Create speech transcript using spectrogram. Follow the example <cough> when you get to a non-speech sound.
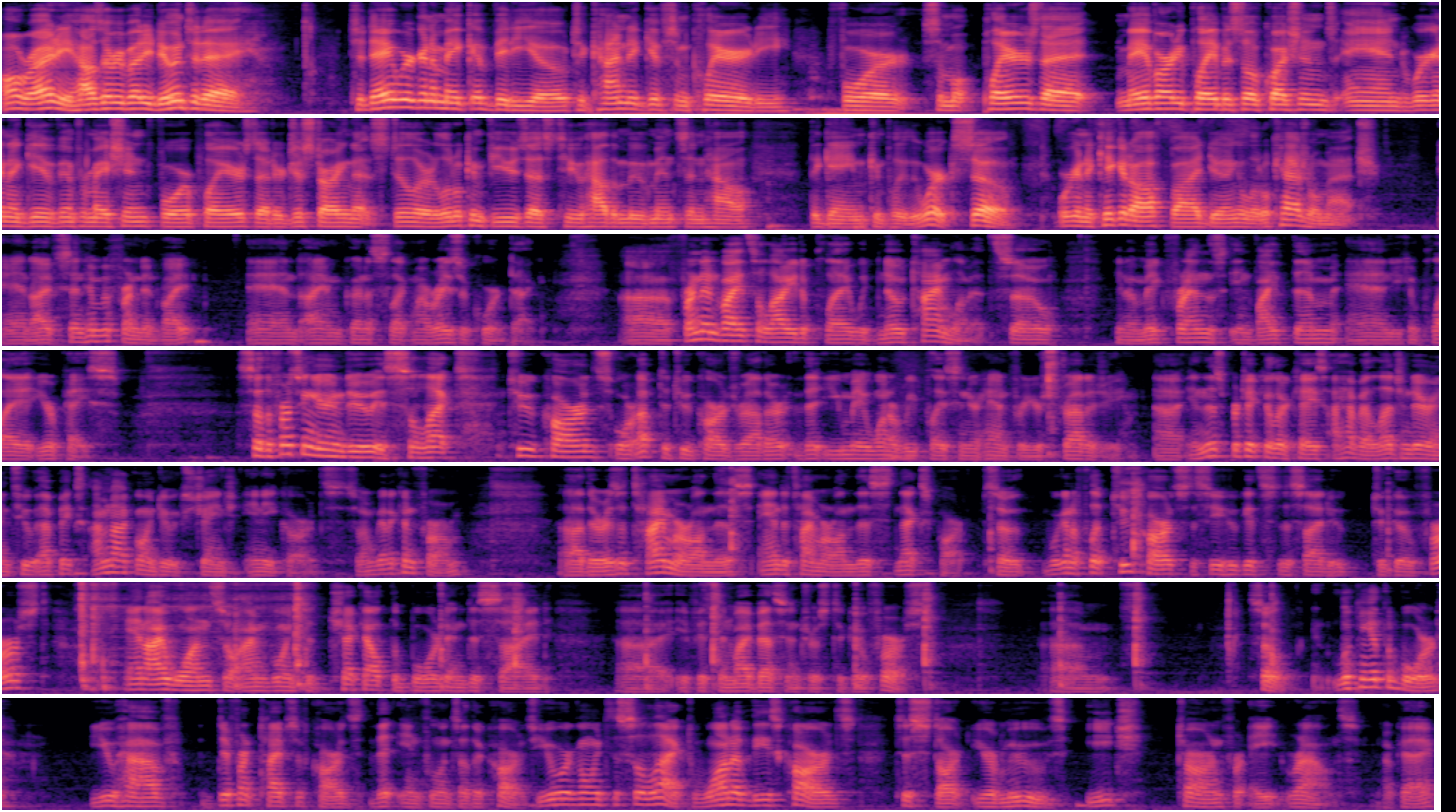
Alrighty, how's everybody doing today? Today we're going to make a video to kind of give some clarity for some players that may have already played but still have questions and we're going to give information for players that are just starting that still are a little confused as to how the movements and how the game completely works. So we're going to kick it off by doing a little casual match. And I've sent him a friend invite and I am going to select my RazorCorp deck. Uh, friend invites allow you to play with no time limit. So you know, make friends, invite them, and you can play at your pace. So the first thing you're going to do is select two cards, or up to two cards rather, that you may want to replace in your hand for your strategy. Uh, in this particular case, I have a legendary and two epics. I'm not going to exchange any cards. So I'm going to confirm. Uh, there is a timer on this and a timer on this next part. So we're going to flip two cards to see who gets to decide who to go first. And I won, so I'm going to check out the board and decide uh, if it's in my best interest to go first. Um, so looking at the board, you have different types of cards that influence other cards. You are going to select one of these cards to start your moves each turn for eight rounds. Okay.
